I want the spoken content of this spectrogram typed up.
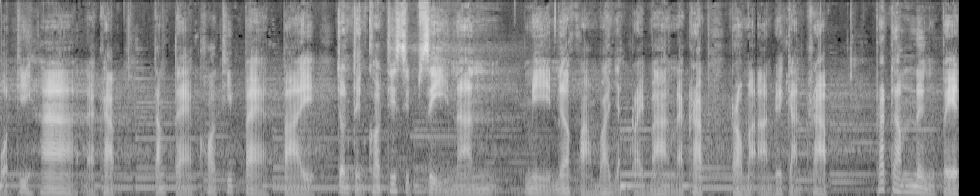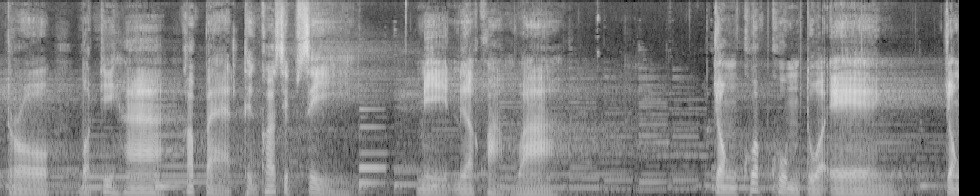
บทที่5นะครับตั้งแต่ข้อที่ 8 ไปจนถึงข้อที่ 14 นั้น มีเนื้อความว่าอย่างไรบ้างนะครับ เรามาอ่านด้วยกันครับ พระธรรมหนึ่งเปโตร บทที่ 5 ข้อ 8 ถึงข้อ 14 มีเนื้อความว่า จงควบคุมตัวเอง จง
